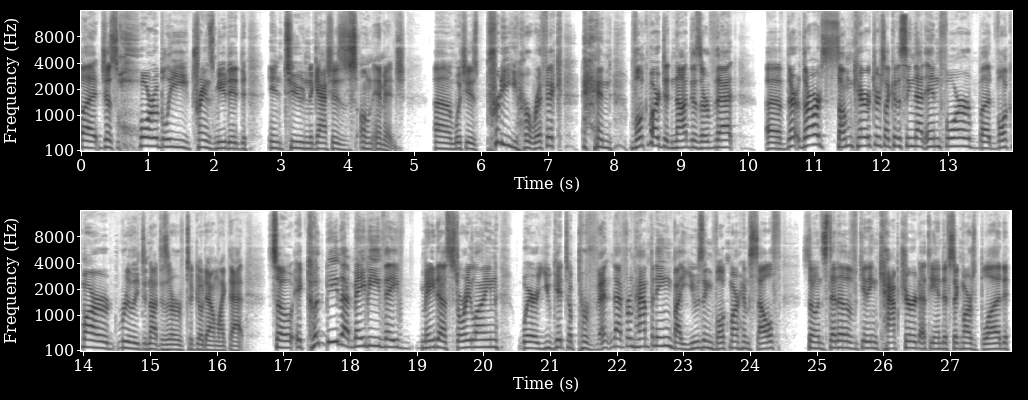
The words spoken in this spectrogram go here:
but just horribly transmuted into Nagash's own image, um, which is pretty horrific. And Volkmar did not deserve that. Uh, there, there are some characters I could have seen that in for, but Volkmar really did not deserve to go down like that. So it could be that maybe they've made a storyline where you get to prevent that from happening by using Volkmar himself. So instead of getting captured at the end of Sigmar's blood,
